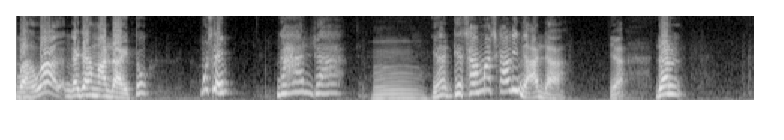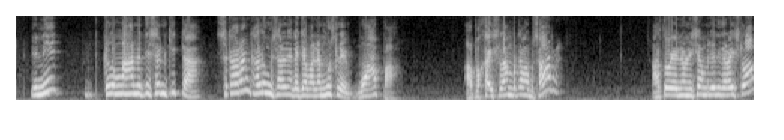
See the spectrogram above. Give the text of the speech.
bahwa Gajah Mada itu Muslim. Nggak ada. Hmm, Ya, dia sama sekali nggak ada. Ya. Dan ini kelemahan netizen kita. Sekarang kalau misalnya Gajah Mada Muslim, mau apa? Apakah Islam pertama besar? Atau Indonesia menjadi negara Islam?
